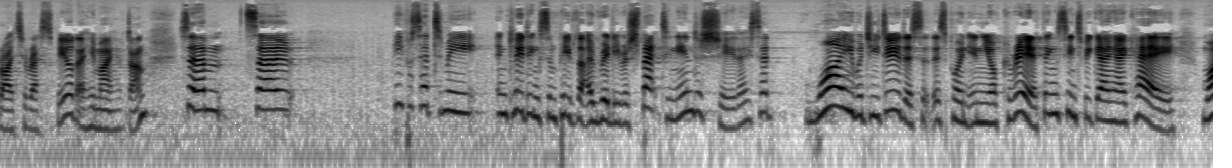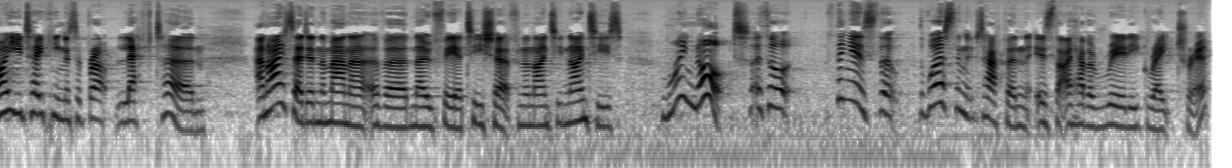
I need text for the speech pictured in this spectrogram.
write a recipe, although he might have done. So, um, so people said to me, including some people that I really respect in the industry, they said, why would you do this at this point in your career? Things seem to be going okay. Why are you taking this abrupt left turn? And I said, in the manner of a no fear t shirt from the 1990s, why not? I thought, the thing is that the worst thing that could happen is that I have a really great trip.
